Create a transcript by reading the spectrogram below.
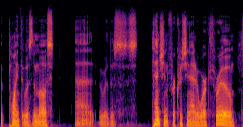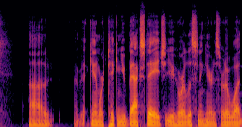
the point that was the most uh, where this tension for I to work through. Uh, again, we're taking you backstage, you who are listening here, to sort of what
